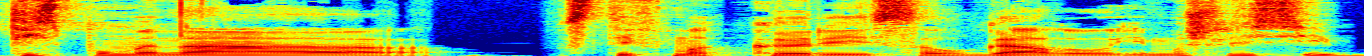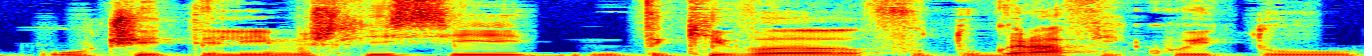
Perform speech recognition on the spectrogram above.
ти спомена Стив Макъри, Салгадо, имаш ли си учители, имаш ли си такива фотографи, които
